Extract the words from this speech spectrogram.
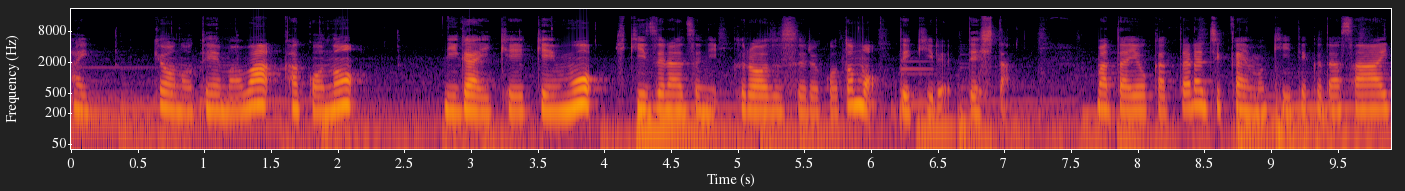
はい。今日のテーマは過去の苦い経験を引きずらずにクローズすることもできるでしたまたよかったら次回も聞いてください。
